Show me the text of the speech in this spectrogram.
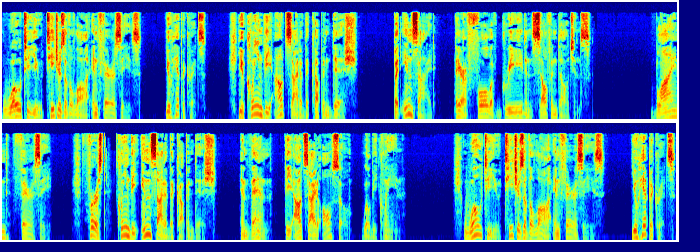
Woe to you teachers of the law and pharisees. You hypocrites. You clean the outside of the cup and dish but inside they are full of greed and self-indulgence. Blind pharisee. First clean the inside of the cup and dish and then the outside also will be clean. Woe to you teachers of the law and pharisees. You hypocrites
